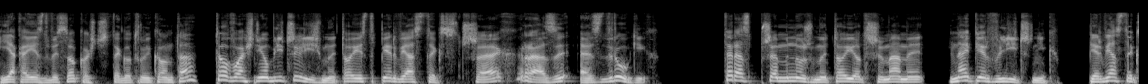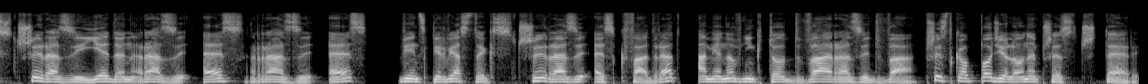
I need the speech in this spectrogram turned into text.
Jaka jest wysokość tego trójkąta? To właśnie obliczyliśmy, to jest pierwiastek z 3 razy S drugich. Teraz przemnóżmy to i otrzymamy najpierw licznik. Pierwiastek z 3 razy 1 razy S razy S więc pierwiastek z 3 razy s kwadrat, a mianownik to 2 razy 2, wszystko podzielone przez 4.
